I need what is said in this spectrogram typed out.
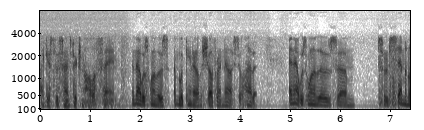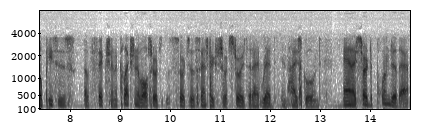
I guess, the Science Fiction Hall of Fame. And that was one of those. I'm looking at it on the shelf right now. I still have it. And that was one of those um, sort of seminal pieces of fiction, a collection of all sorts sorts of science fiction short stories that I had read in high school, and and I started to plunder that,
